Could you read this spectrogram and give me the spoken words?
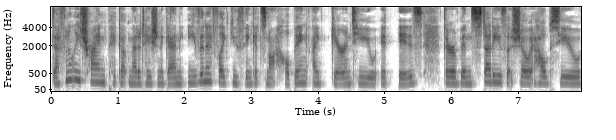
definitely try and pick up meditation again, even if like you think it's not helping. I guarantee you it is. There have been studies that show it helps you.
